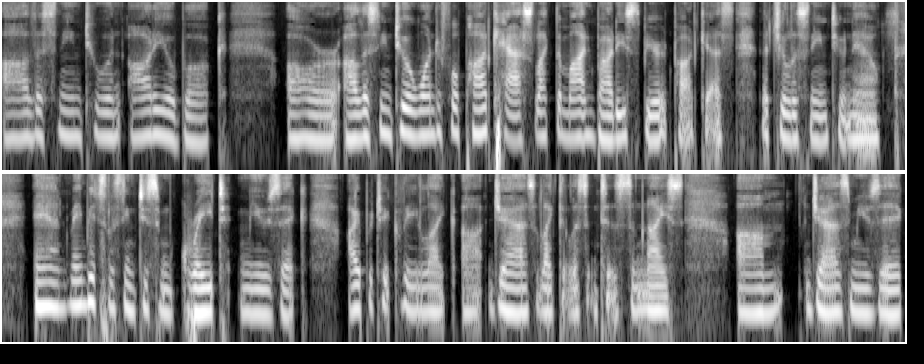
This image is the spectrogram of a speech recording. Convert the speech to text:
uh, listening to an audiobook or uh, listening to a wonderful podcast like the Mind, Body, Spirit podcast that you're listening to now. And maybe it's listening to some great music. I particularly like uh, jazz. I like to listen to some nice um, jazz music,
